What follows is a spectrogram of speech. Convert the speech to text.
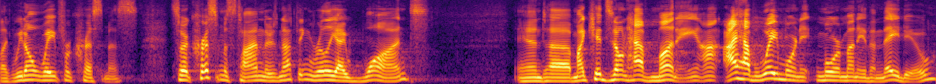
Like we don't wait for Christmas. So at Christmas time, there's nothing really I want. And uh, my kids don't have money. I, I have way more, more money than they do.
